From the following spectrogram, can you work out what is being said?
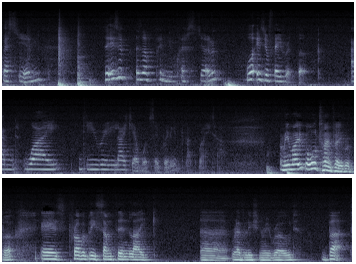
question. So it is a- opinion question. What is your favourite book, and why do you really like it, and what's so brilliant about the writer? I mean, my all-time favourite book is probably something like uh, Revolutionary Road, but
